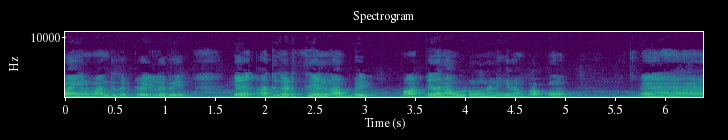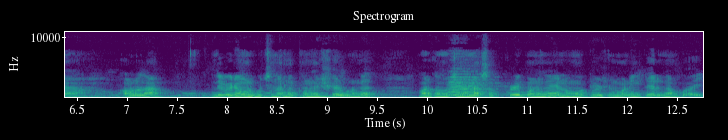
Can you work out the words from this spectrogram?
பயங்கரமாக இருந்தது ட்ரெய்லரு அதுக்கடுத்து என்ன அப்டேட் பாட்டு எதனா வரும்னு நினைக்கிறேன் பார்ப்போம். அவ்வளோதான் இந்த வீடியோ உங்களுக்கு பிடிச்சி லைக் பண்ணுங்கள் ஷேர் பண்ணுங்கள் மறக்காமல் சேனலை சப்ஸ்கிரைப் பண்ணுங்கள் என்னை மோட்டிவேஷன் பண்ணிக்கிட்டே இருங்க. பாய்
